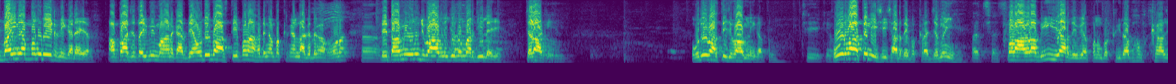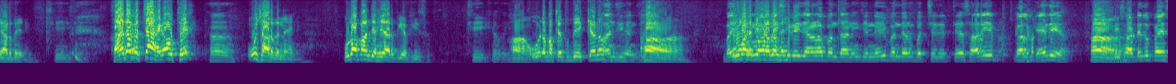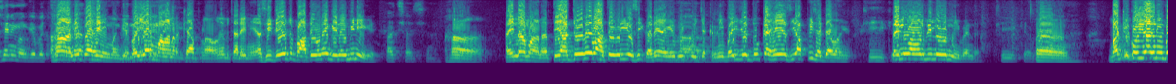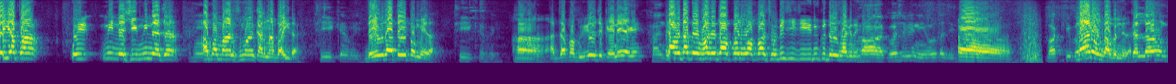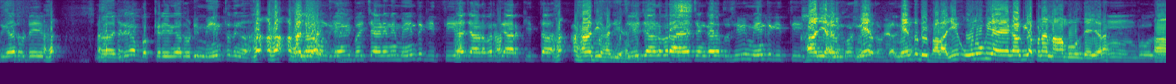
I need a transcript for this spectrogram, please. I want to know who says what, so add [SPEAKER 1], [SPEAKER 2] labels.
[SPEAKER 1] ਬਾਈ ਨੇ ਆਪਾਂ ਨੂੰ ਰੇਟ ਨਹੀਂ ਕਰਿਆ ਯਾਰ। ਆਪਾਂ ਅੱਜ ਤਾਈ ਵੀ ਮਾਣ ਕਰਦੇ ਆ ਉਹਦੇ ਵਾਸਤੇ ਭਲਾ ਸਾਡੀਆਂ ਬੱਕਰੀਆਂ ਲੱਗਦੀਆਂ ਹੋਣ। ਤੇ ਤਾਂ ਵੀ ਉਹਨੂੰ ਜਵਾਬ ਨਹੀਂ ਜਦੋਂ ਮਰਜ਼ੀ ਲੈ ਜੇ ਚੜਾ ਕੇ। ਉਹਦੇ ਵਾਸਤੇ ਜਵਾਬ ਨਹੀਂਗਾ ਆਪਾਂ ਨੂੰ।
[SPEAKER 2] ਠੀਕ ਹੈ।
[SPEAKER 1] ਹੋਰ ਵਾਸਤੇ ਨਹੀਂ ਸੀ ਛੱਡਦੇ ਬੱਕਰਾ ਜਮਾ ਹੀ ਹੈ।
[SPEAKER 2] ਅੱਛਾ ਅੱਛਾ।
[SPEAKER 1] ਭਲਾ ਅਗਲਾ 20000 ਦੇਵੇ ਆਪਾਂ ਨੂੰ ਬੱਕਰੀ ਦਾ ਬੱਕਰਾ ਛੱਡਦੇ ਨਹੀਂ।
[SPEAKER 2] ਠੀਕ ਹੈ।
[SPEAKER 1] ਹਾਂ ਇਹਦਾ ਬੱਚਾ ਹੈਗਾ ਉੱਥੇ।
[SPEAKER 2] ਹਾਂ।
[SPEAKER 1] ਉਹ ਛੱਡ ਦਿੰਦੇ ਆ ਉਹਦਾ 5000 ਰੁਪਿਆ ਫੀਸ।
[SPEAKER 2] ਠੀਕ ਹੈ ਬਈ।
[SPEAKER 1] ਹਾਂ ਉਹ ਜਿਹੜਾ ਬੱਚਾ ਤੂੰ ਦੇਖ ਕੇ ਆ ਨਾ।
[SPEAKER 2] ਹਾਂਜੀ, ਹਾਂਜੀ।
[SPEAKER 1] ਹਾਂ।
[SPEAKER 2] ਬਾਈ
[SPEAKER 1] ਉਹ ਮੰਨ ਕੇ ਚੱਲ
[SPEAKER 2] ਮੈਂ
[SPEAKER 1] ਅਸੀਂ-
[SPEAKER 2] ਸਿਰੇ ਜਾਣ ਵਾਲਾ ਬੰਦਾ ਨਹੀਂ ਜਿੰਨੇ ਵੀ ਬੰਦਿਆਂ ਨੂੰ ਬੱਚੇ ਦਿੱਤੇ ਆ ਸਾਰੇ ਗੱਲ ਕਹਿੰਦੇ ਆ
[SPEAKER 1] ਹਾਂ।
[SPEAKER 2] ਵੀ ਸਾਡੇ ਤੋਂ ਪੈਸੇ ਨਹੀਂ ਮੰਗੇ ਬੱਚੇ
[SPEAKER 1] ਹਾਂ ਨਹੀਂ ਪੈਸੇ ਨਹੀਂ ਮੰਗੇ। ਬਾਈ ਯਾਰ ਮਾਣ ਰੱਖਿਆ ਆਪਣਾ ਉਹਨੇ ਵਿਚਾਰੇ ਨੇ। ਅਸੀਂ ਜੇਬ ਚ ਪਾਤੇ ਉਹਨੇ ਗਿਣੇ ਵੀ ਨਹੀਂਗੇ
[SPEAKER 2] ਅੱਛਾ ਅੱਛਾ।
[SPEAKER 1] ਹਾਂ ਇੰਨਾ ਮਾਣ ਆ। ਤੇ ਅੱਜ ਉਹਦੇ ਵਾਸਤੇ ਬਈ ਅਸੀਂ ਖੜੇ ਆਂਗੇ ਵੀ ਕੋਈ ਚੱਕਰ ਨਹੀਂ। ਬਾਈ ਜੇ ਤੂੰ ਕਹੇ ਅਸੀਂ ਆਪ ਹੀ ਛੱਡਾਵਾਂਗੇ
[SPEAKER 2] ਠੀਕ ਹੈ।
[SPEAKER 1] ਤੈਨੂੰ ਆਉਣ ਦੀ ਲੋੜ ਨਹੀਂ ਪੈਂਦਾ।
[SPEAKER 2] ਠੀਕ ਹੈ।
[SPEAKER 1] ਹਾਂ। ਬਾਕੀ ਕੋਈ ਗੱਲ ਨਹੀਂ ਬਾਈ ਆਪਾਂ ਕੋਈ ਮਹੀਨੇ ਛੇ ਮਹੀਨਿਆਂ ਚ ਆਪਾਂ ਮਾਨ ਸਨਮਾਨ ਕਰਨਾ ਬਾਈ ਦਾ।
[SPEAKER 2] ਠੀਕ ਹੈ ਬਈ।
[SPEAKER 1] ਦੇਵ ਦਾ ਤੇ ਭੰਮੇ ਦਾ।
[SPEAKER 2] ਠੀਕ ਹੈ ਬਈ।
[SPEAKER 1] ਹਾਂ ਅੱਜ ਆਪਾਂ ਵੀਡੀਓ ਚ ਕਹਿੰਦੇ ਹੈਗੇ।
[SPEAKER 2] ਹਾਂਜੀ।
[SPEAKER 1] ਵੱਡਾ ਵੱਡਾ ਤੋਹਫਾ ਦਿੱਤਾ ਆਪਾਂ ਨੂੰ ਆਪਾਂ ਛੋਟੀ ਜਿਹੀ ਚੀਜ਼ ਨੂੰ ਕੋਈ ਦੇ ਸਕਦੇ।
[SPEAKER 2] ਹਾਂ ਕੁਝ ਵੀ ਨਹੀਂ ਉਹ ਤਾਂ ਜੀ।
[SPEAKER 1] ਹਾਂ।
[SPEAKER 2] ਬਾਕੀ ਬਈ
[SPEAKER 1] ਮਾਣ ਹੁੰਦਾ ਬੰਦੇ ਦਾ।
[SPEAKER 2] ਗੱਲਾਂ ਹੁੰਦੀਆਂ ਤੁਹਾਡੇ ਅਹ ਜਿਹੜੀਆਂ ਬੱਕਰੇ ਦੀਆਂ ਤੁਹਾਡੀ ਮਿਹਨਤ ਦੀਆਂ।
[SPEAKER 1] ਹਾਂ ਹਾਂ
[SPEAKER 2] ਗੱਲਾਂ ਹੁੰਦੀਆਂ ਵੀ ਬਈ ਚੈਣੇ ਨੇ ਮਿਹਨਤ ਕੀਤੀ ਆ ਜਾਨਵਰ ਤਿਆਰ ਕੀਤਾ।
[SPEAKER 1] ਹਾਂ ਹਾਂਜੀ ਹਾਂਜੀ ਹਾਂਜੀ
[SPEAKER 2] ਜੇ ਜਾਨਵਰ ਆਇਆ ਚੰਗਾ ਤਾਂ ਤੁਸੀਂ ਵੀ ਮਿਹਨਤ ਕੀਤੀ।
[SPEAKER 1] ਹਾਂਜੀ ਹਾਂਜੀ।
[SPEAKER 2] ਨਾ ਤੁਹਾਡਾ।
[SPEAKER 1] ਮਿਹਨਤ- ਮਿਹਨਤ ਦੇ ਫਲ ਆ ਜੀ। ਉਹਨੂੰ ਵੀ ਆਏਗਾ ਵੀ ਆਪਣਾ ਨਾਮ ਬੋਲਦੇ ਆ ਯਾਰ।
[SPEAKER 2] ਹੂੰ ਬੋਲ
[SPEAKER 1] ਹਾਂ।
